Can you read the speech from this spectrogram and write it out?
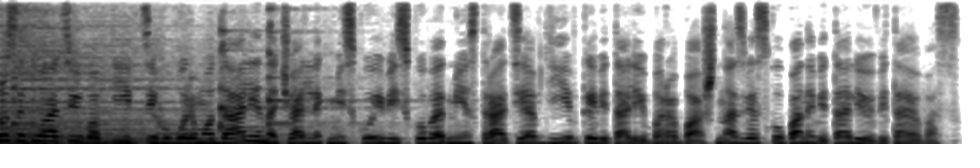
Про ситуацію в Авдіївці говоримо далі. Начальник міської військової адміністрації Авдіївки Віталій Барабаш на зв'язку. Пане Віталію, вітаю вас.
